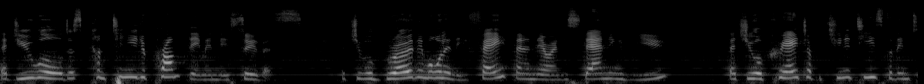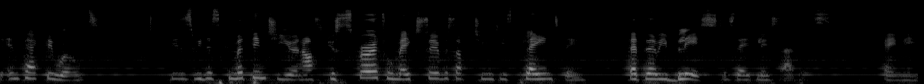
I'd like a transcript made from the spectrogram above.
that you will just continue to prompt them in their service, that you will grow them all in their faith and in their understanding of you, that you will create opportunities for them to impact their world. Jesus, we just commit them to you and ask your Spirit will make service opportunities plain to them, that they'll be blessed as they bless others. Amen.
